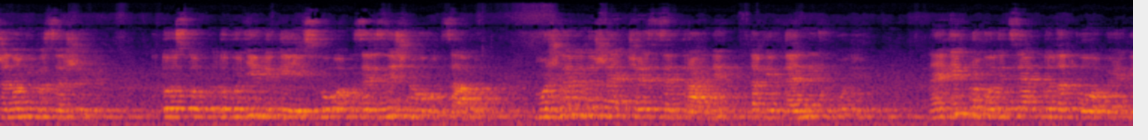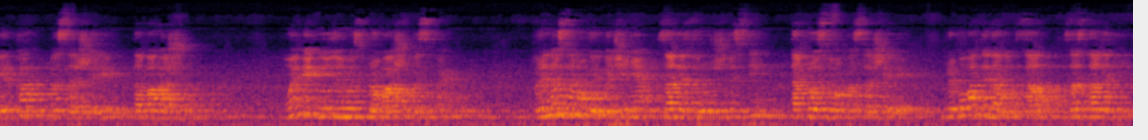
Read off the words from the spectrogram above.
Шановні пасажири, доступ до будівлі Київського залізничного вокзалу можливий лише через центральний та південний входи, на яких проводиться додаткова перевірка пасажирів та багажу. Ми піклуємось про вашу безпеку. Приносимо вибачення за незручності та просимо пасажирів прибувати на вокзал заздалегідь.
